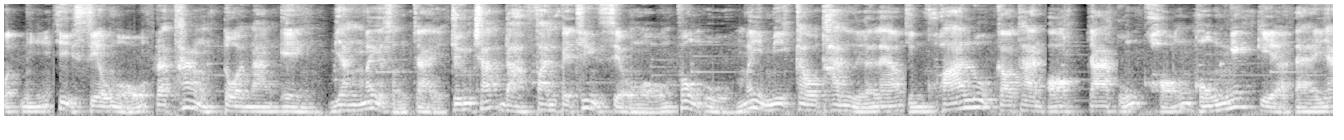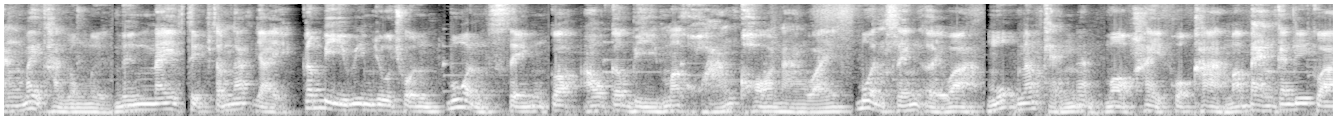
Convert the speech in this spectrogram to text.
บทนี้ที่เซียวโง่กระทั่งตัวนางเองยังไม่สนใจ จึงชักดาบฟันไปที่เสี่ยวโง่ฟงอู่ไม่มีเกาทันเหลือแล้ว จึงคว้าลูกเกาทันออกจากหุงของหงเง็กเกียร์แต่ยังไม่ทันลงมือหนึ่งในสิบสำนักใหญ่ กระบี่วินยูชน บ้วนเซ็งก็เอากระบี่มาขวางคอนางไว้ บ้วนเซ็งเอ่ยว่า มุกน้ำแข็งนั่นมอบให้พวกข้ามาแบ่งกันดีกว่า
